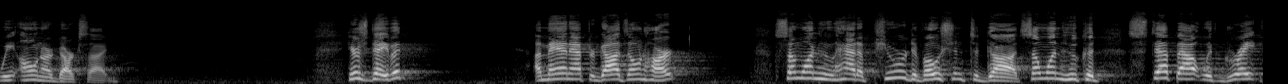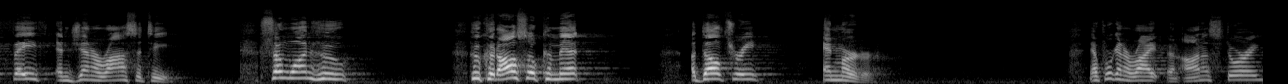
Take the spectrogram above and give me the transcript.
We own our dark side. Here's David, a man after God's own heart, someone who had a pure devotion to God, someone who could step out with great faith and generosity, someone who, who could also commit adultery and murder. Now, if we're going to write an honest story,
